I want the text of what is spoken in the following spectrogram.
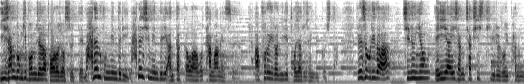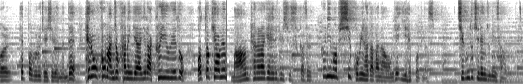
이상동기 범죄가 벌어졌을 때 많은 국민들이 많은 시민들이 안타까워하고 당황했어요. 앞으로 이런 일이 더 자주 생길 것이다. 그래서 우리가 지능형 AI 장착 CCTV를 도입하는 걸 해법으로 제시를 했는데 해놓고 만족하는 게 아니라 그 이후에도 어떻게 하면 마음 편안하게 해드릴 수 있을 것을 끊임없이 고민하다가 나온 게 이 해법이었습니다. 지금도 진행 중인 사업입니다.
